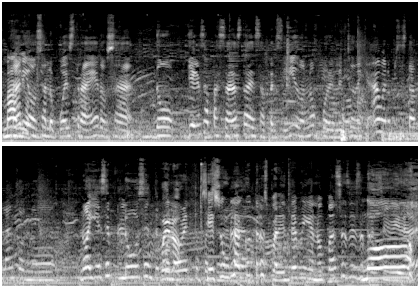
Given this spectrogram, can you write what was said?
Mario. Mario, o sea, lo puedes traer, o sea, no llegues a pasar hasta desapercibido, ¿no? Por el hecho de que, ah, bueno, pues está blanco, no, no hay ese plus en tu bueno, color, en tu si es un blanco transparente, amiga, no pasas esa No.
